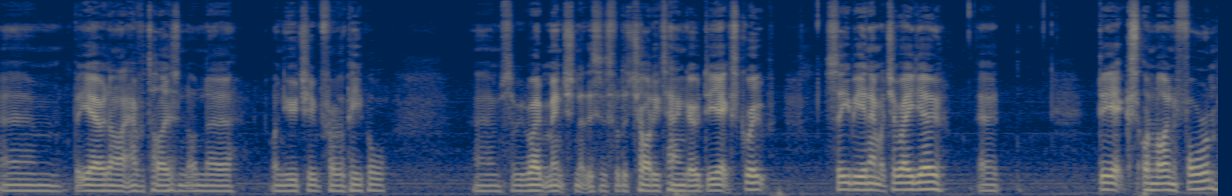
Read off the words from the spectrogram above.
Um, but yeah, we don't like advertising on uh, on YouTube for other people. Um, so we won't mention that this is for the Charlie Tango DX group, CB and amateur radio, uh, DX online forum.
